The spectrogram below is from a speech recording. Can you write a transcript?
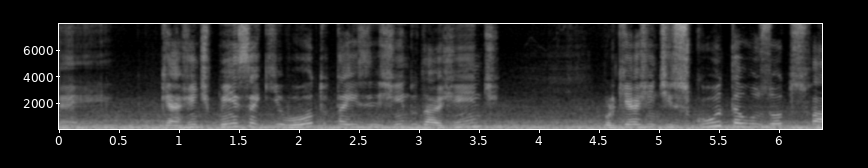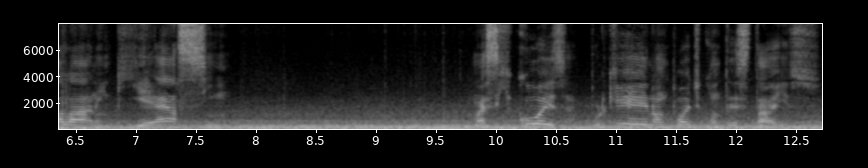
É, que a gente pensa que o outro está exigindo da gente porque a gente escuta os outros falarem que é assim. Mas que coisa, por que não pode contestar isso?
